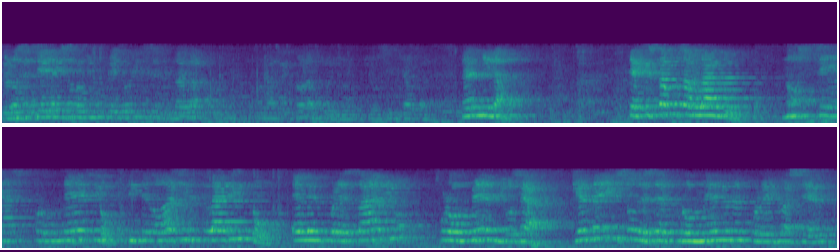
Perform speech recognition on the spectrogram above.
Yo no sé si ella hizo lo mismo que yo hice, sin hablar con, con la rectora, pero yo, yo sí que hablar. Entonces, mira, ¿de qué estamos hablando? No seas promedio. Y te lo voy a decir clarito. El empresario promedio, o sea, ¿qué me hizo de ser promedio en el colegio a ser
